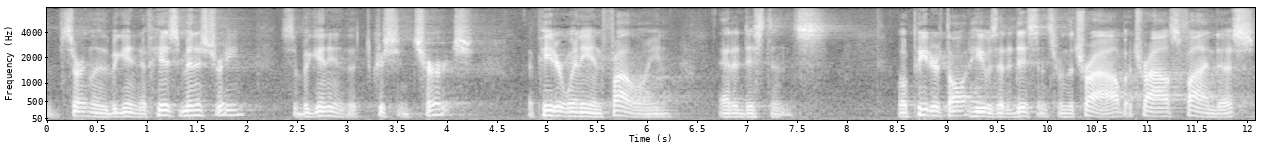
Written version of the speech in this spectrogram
It's certainly the beginning of his ministry, it's the beginning of the Christian church that Peter went in following at a distance. Well, Peter thought he was at a distance from the trial, but trials find us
